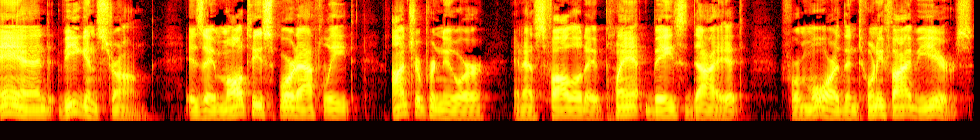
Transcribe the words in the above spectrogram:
and Vegan Strong. Is a multi-sport athlete, entrepreneur, and has followed a plant-based diet for more than 25 years.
